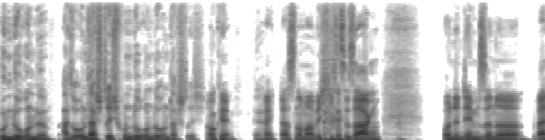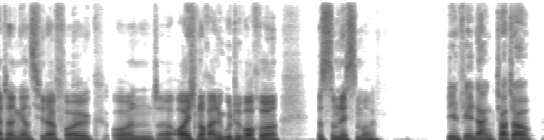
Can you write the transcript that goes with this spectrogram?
Hunderunde. Also Unterstrich, Hunderunde, Unterstrich. Okay, perfekt. Das ist nochmal wichtig zu sagen. Und in dem Sinne weiterhin ganz viel Erfolg und äh, euch noch eine gute Woche. Bis zum nächsten Mal. Vielen, vielen Dank. Ciao, ciao.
